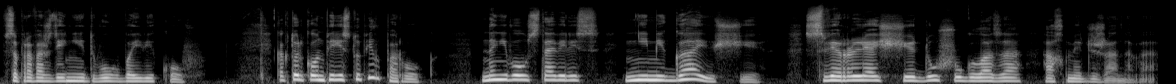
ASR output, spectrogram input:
в сопровождении двух боевиков. Как только он переступил порог, на него уставились немигающие, сверлящие душу глаза Ахмеджанова.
